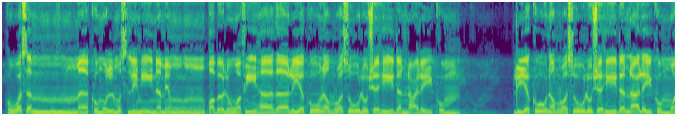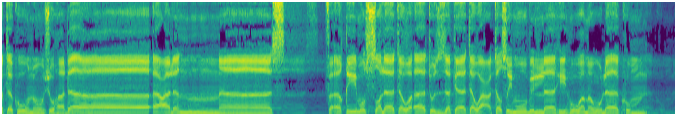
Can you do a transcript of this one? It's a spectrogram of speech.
هو سماكم المسلمين من قبل وفي هذا ليكون الرسول شهيدا عليكم. ليكون الرسول شهيدا عليكم وتكونوا شهداء على الناس. فأقيموا الصلاة وآتوا الزكاة واعتصموا بالله هو مولاكم.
